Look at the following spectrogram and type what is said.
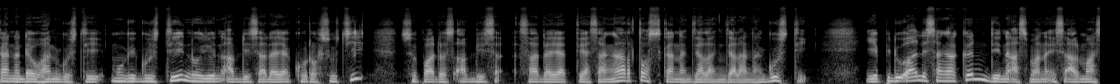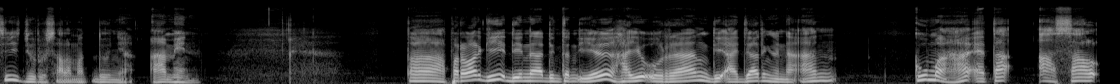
Karena dauhan Gusti. Mugi Gusti nuyun Abdi sadaya kuruh suci supados Abdi sadaya tiasa ngartos karena jalan-jalan Gusti. Ia pidua disangaken Dina asmana Isa Almasih juru salamet dunya. Amin. Tah perwargi Dina dinten I Hayu orang diajar ngenaan kumaha eta asal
